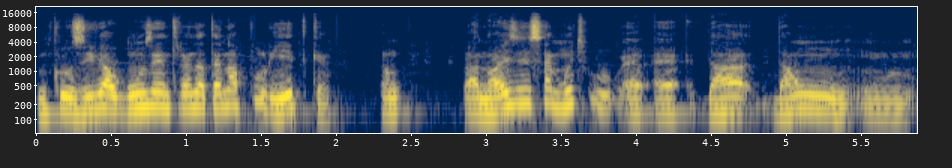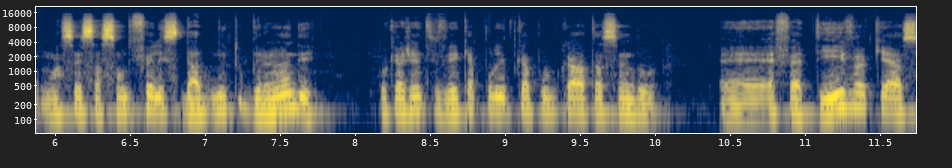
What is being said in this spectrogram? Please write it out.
Inclusive alguns entrando até na política. Então, para nós isso é muito. É, é, dá dá um, um, uma sensação de felicidade muito grande, porque a gente vê que a política pública está sendo é, efetiva, que, as,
